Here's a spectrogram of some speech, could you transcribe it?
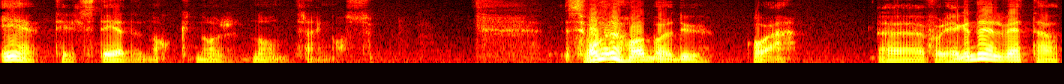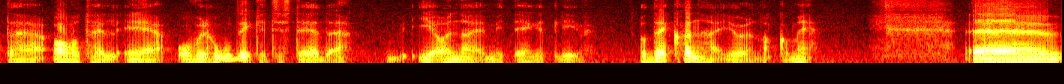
er til stede nok når noen trenger oss? Svaret har bare du og jeg. Eh, for egen del vet jeg at jeg av og til er overhodet ikke til stede i annet enn mitt eget liv. Og det kan jeg gjøre noe med. Eh,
